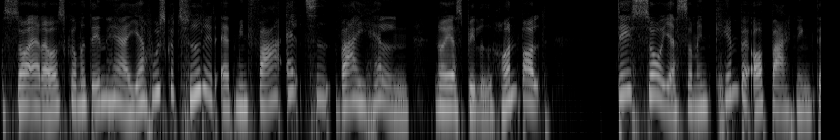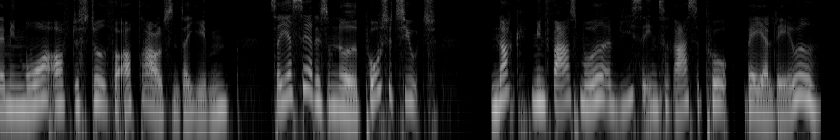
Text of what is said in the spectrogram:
Og så er der også kommet den her. Jeg husker tydeligt, at min far altid var i hallen, når jeg spillede håndbold. Det så jeg som en kæmpe opbakning, da min mor ofte stod for opdragelsen derhjemme. Så jeg ser det som noget positivt. Nok min fars måde at vise interesse på, hvad jeg lavede.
